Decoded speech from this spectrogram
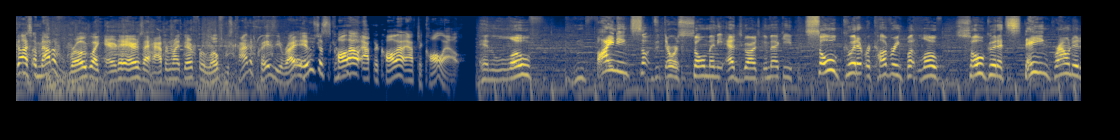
gosh, amount of rogue, like, air-to-airs that happened right there for Loaf was kind of crazy, right? It was just call-out after call-out after call-out. And Loaf finding so there were so many edge guards. Umeki so good at recovering, but Loaf so good at staying grounded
